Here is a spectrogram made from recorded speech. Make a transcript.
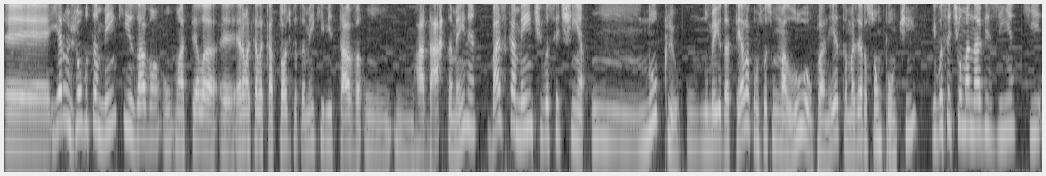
É, e era um jogo também que usava uma tela, é, era uma tela catódica também que imitava um, um, radar também, né? Basicamente você tinha um núcleo no meio da tela, como se fosse uma lua, um planeta, mas era só um pontinho. E você tinha uma navezinha que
